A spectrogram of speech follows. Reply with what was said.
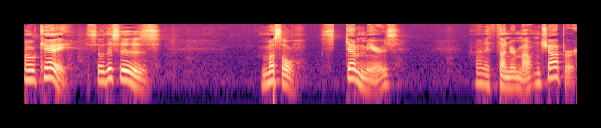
Okay, so this is muscle stem mirrors on a Thunder Mountain chopper.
